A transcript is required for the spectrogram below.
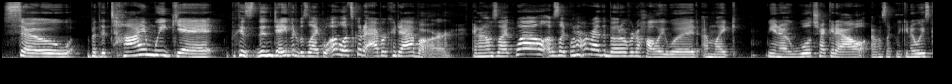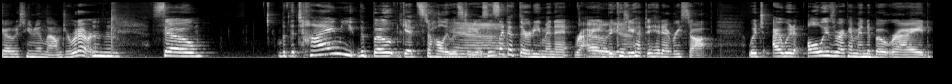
So, by the time we get, because then David was like, well, oh, let's go to AbracadaBar. And I was like, well, I was like, why don't we ride the boat over to Hollywood? I'm like, you know, we'll check it out. I was like, we can always go to Tune In Lounge or whatever. Mm-hmm. So, but the time you, the boat gets to Hollywood Yeah. Studios, it's like a 30 minute ride Oh, because yeah. you have to hit every stop, which I would always recommend a boat ride.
